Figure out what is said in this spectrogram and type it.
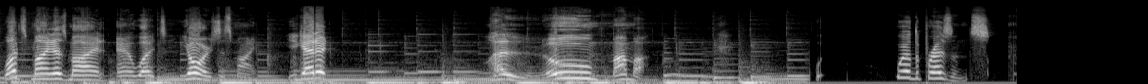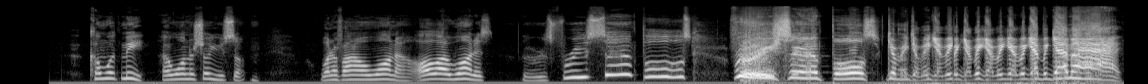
what's mine is mine, and what's yours is mine. You get it? Hello, Mama. Where are the presents? Come with me. I want to show you something. What if I don't wanna? All I want is there's free samples. Free samples. Gimme, gimme, gimme, gimme, gimme, gimme, gimme, gimme.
